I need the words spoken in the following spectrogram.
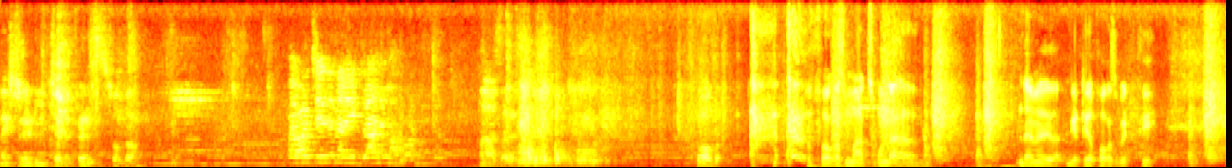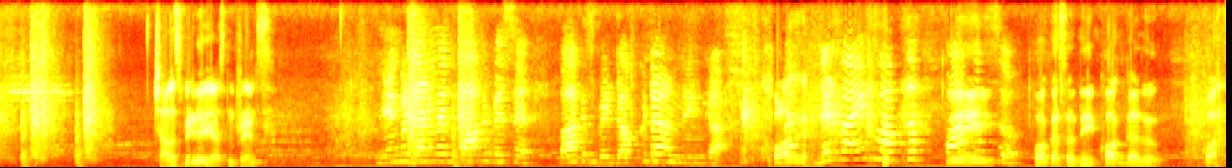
నెక్స్ట్ రెడీ ఇచ్చాను ఫ్రెండ్స్ చూద్దాం. బాబా ఇట్లా మా సరే. ఫోకస్ ఫోకస్ మార్చకుండా దాని మీద గట్టిగా ఫోకస్ పెట్టి. చాలా స్పీడ్గా చేస్తుంది ఫ్రెండ్స్. నేను కూడా దాని మీద పాకెట్ వేసే పాకెట్స్ పెట్టి ఒక్కటే ఉంది ఇంకా. కోక దాని వైట్ మొత్తం ఏ ఫోకస్ అది. కోక్ కాదు. కోక్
